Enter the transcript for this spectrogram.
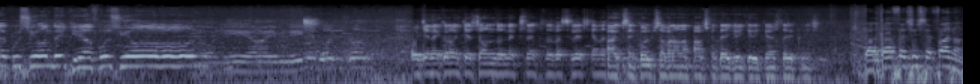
μακουσιόντε και αφούσιον. Ολία υμνή Ο και νεκρών και ζώντων εξουδέχοντας βασιλεύς και αναπάξεν κόλπισα βαρά να πάυσει με τα Αγίου και δικαιώσεις τα ρυθμίσει. Κατάθεση Στεφάνων.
